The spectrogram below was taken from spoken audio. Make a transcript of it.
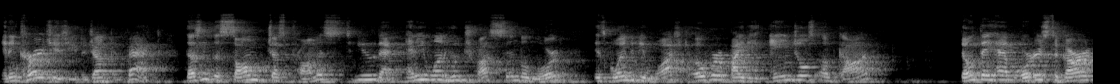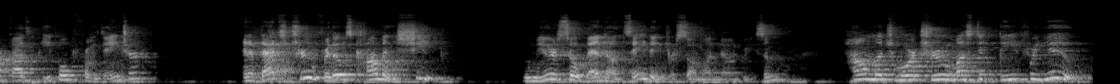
It encourages you to jump, in fact. Doesn't the psalm just promise to you that anyone who trusts in the Lord is going to be watched over by the angels of God? Don't they have orders to guard God's people from danger? And if that's true for those common sheep, whom you're so bent on saving for some unknown reason, how much more true must it be for you?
